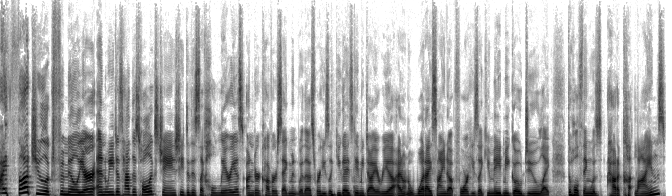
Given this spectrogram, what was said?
I thought you looked familiar. And we just had this whole exchange. He did this like hilarious undercover segment with us where he's like, You guys gave me diarrhea. I don't know what I signed up for. He's like, You made me go do like the whole thing was how to cut lines,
